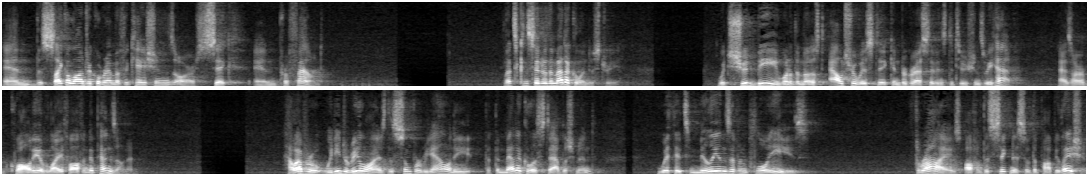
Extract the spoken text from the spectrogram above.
and the psychological ramifications are sick and profound. Let's consider the medical industry, which should be one of the most altruistic and progressive institutions we have, as our quality of life often depends on it. However, we need to realize the simple reality that the medical establishment, with its millions of employees, thrives off of the sickness of the population.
